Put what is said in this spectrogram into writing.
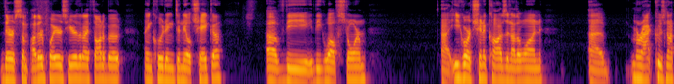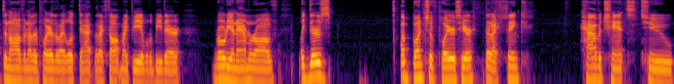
There's some other players here that I thought about, including Daniil Chayka of the the Guelph Storm. Uh, Igor Chinakhov is another one. Uh, Marat Kuznetsov, another player that I looked at that I thought might be able to be there. Rodion Amirov. Like there's a bunch of players here that I think have a chance to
